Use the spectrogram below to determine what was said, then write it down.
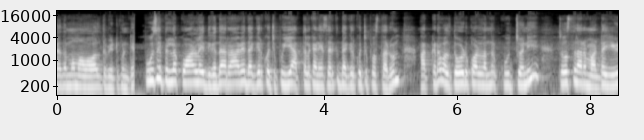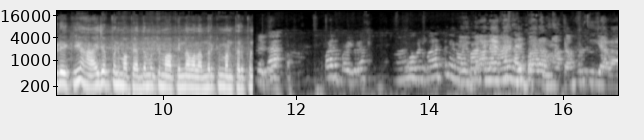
పెదమ్మ మా వాళ్ళతో పెట్టుకుంటే. పూసే పిల్ల కోళ్ళైద్ది కదా రావే దగ్గరికి వచ్చి పుయ్యి అత్తలకి అనేసరికి దగ్గరకు వచ్చి పోస్తారు. అక్కడ వాళ్ళ తోడు కోళ్ళందరూ కూర్చొని చూస్తున్నారన్నమాట. ఈడేకి హాయ్ చెప్పండి మా పెద్దమ్మకి మా పిన్న వాళ్ళందరికీ మన తరపున. మా తమ్ముడికి ఇయ్యాలా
